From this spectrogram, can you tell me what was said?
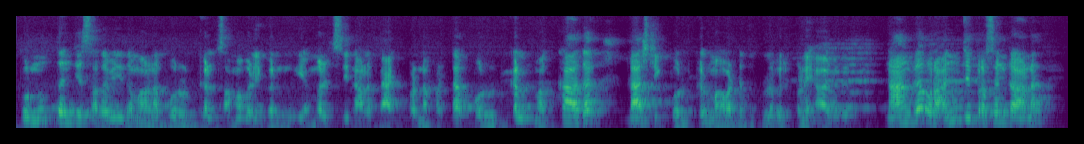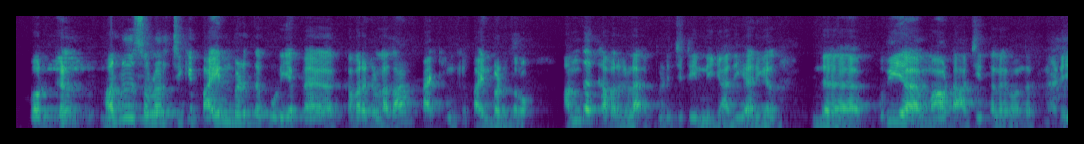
தொண்ணூத்தஞ்சு சதவீதமான பொருட்கள் சமவெளி பெருந்து எம்எல்சினால பேக் பண்ணப்பட்ட பொருட்கள் மக்காத பிளாஸ்டிக் பொருட்கள் மாவட்டத்துக்குள்ள விற்பனை ஆகுது. நாங்கள் ஒரு அஞ்சு பர்சன்டான பொருட்கள் மறு சுழற்சிக்கு பயன்படுத்தக்கூடிய கவர்களில் தான் பேக்கிங்க்கு பயன்படுத்துகிறோம் அந்த கவர்களை பிடிச்சிட்டு இன்னைக்கு அதிகாரிகள் இந்த புதிய மாவட்ட ஆட்சித்தலைவர் வந்த பின்னாடி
